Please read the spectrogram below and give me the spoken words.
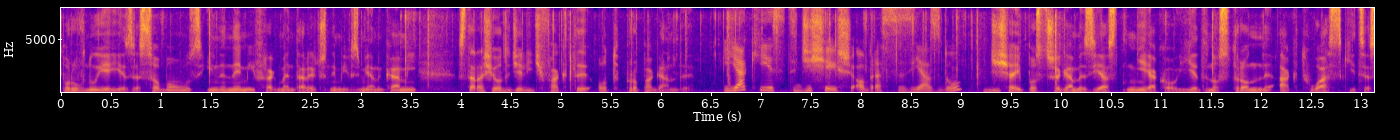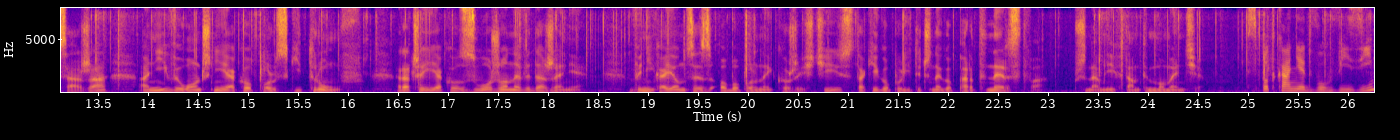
porównuje je ze sobą z innymi fragmentarycznymi wzmiankami, stara się oddzielić fakty od propagandy. Jaki jest dzisiejszy obraz zjazdu? Dzisiaj postrzegamy zjazd nie jako jednostronny akt łaski cesarza, ani wyłącznie jako polski triumf, raczej jako złożone wydarzenie, wynikające z obopólnej korzyści, z takiego politycznego partnerstwa, przynajmniej w tamtym momencie. Spotkanie dwóch wizji?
